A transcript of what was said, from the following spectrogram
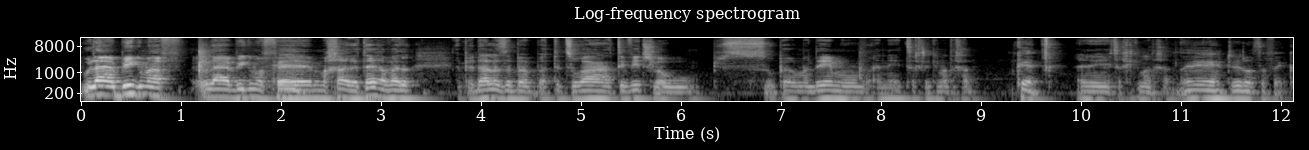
אולי הביג מאף, אולי הביג מאף כן. אה, מכר יותר, אבל הפדל הזה בתצורה הטבעית שלו הוא סופר מדהים, אני צריך לקנות אחד. כן. אני צריך לקנות אחד. אה, ללא ספק.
